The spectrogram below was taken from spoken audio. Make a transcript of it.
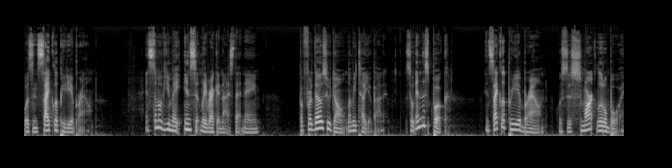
was Encyclopedia Brown. And some of you may instantly recognize that name, but for those who don't, let me tell you about it. So, in this book, Encyclopedia Brown was this smart little boy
